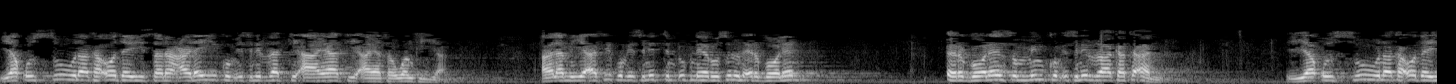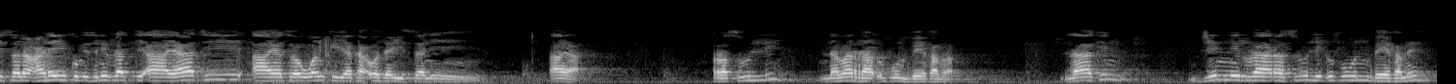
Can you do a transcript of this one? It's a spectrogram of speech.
يقصون كأوديسن عليكم إسن الرت آياتي آية وانكية ألم يأتكم إسنت رفن رسل إرجولين إرجولين ثم منكم إسن الراكتان يقصون كأوديسن عليكم إسن الرت آياتي آية وانكية كأوديسني آية رسولي نمر رفون بيكما لكن جن الرا رسولي رفون بيكمه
